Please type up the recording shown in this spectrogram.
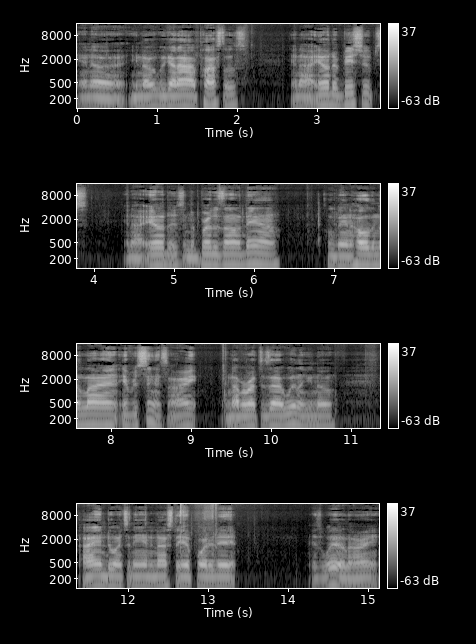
And, uh, you know, we got our apostles and our elder bishops and our elders and the brothers on down who've been holding the line ever since, all right? And Abaratazar willing, you know, I endure to the end and I stay a part of that as well, all right?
